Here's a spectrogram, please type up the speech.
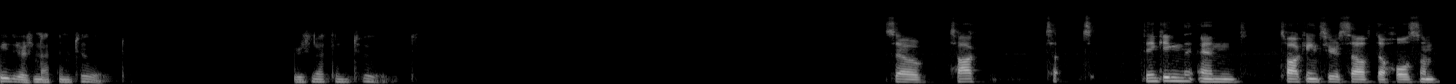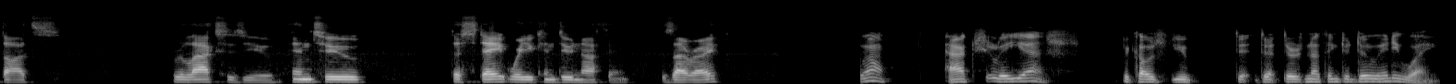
See, There's nothing to it. There's nothing to it. So talk, t- t- thinking and talking to yourself the wholesome thoughts, relaxes you into the state where you can do nothing. Is that right? Well, actually, yes, because you th- th- there's nothing to do anyway.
